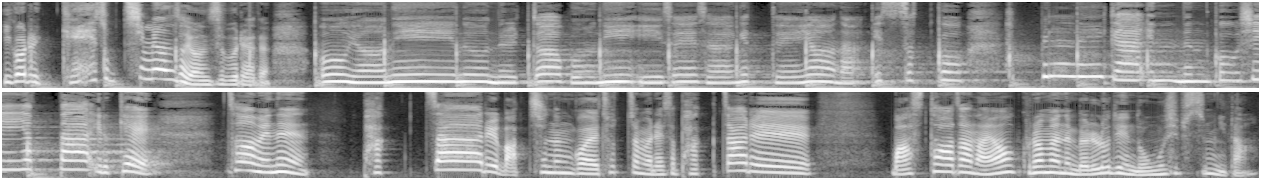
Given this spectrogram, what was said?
이거를 계속 치면서 연습을 해야 돼요. 우연히 눈을 떠보니 이 세상에 태어나 있었고 네가 있는 곳이었다. 이렇게 처음에는 박자를 맞추는 거에 초점을 해서 박자를 마스터 하잖아요? 그러면은 멜로디는 너무 쉽습니다.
